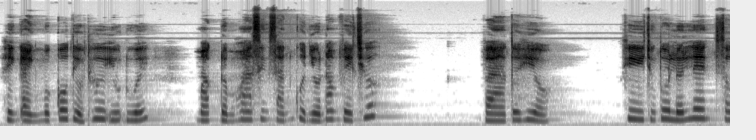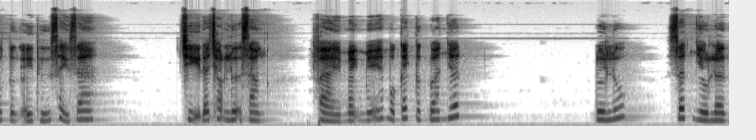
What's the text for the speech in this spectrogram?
hình ảnh một cô tiểu thư yếu đuối, mặc đầm hoa xinh xắn của nhiều năm về trước. Và tôi hiểu, khi chúng tôi lớn lên sau từng ấy thứ xảy ra, chị đã chọn lựa rằng phải mạnh mẽ một cách cực đoan nhất. Đôi lúc, rất nhiều lần,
